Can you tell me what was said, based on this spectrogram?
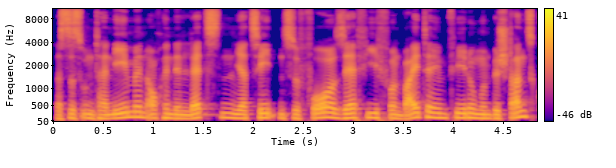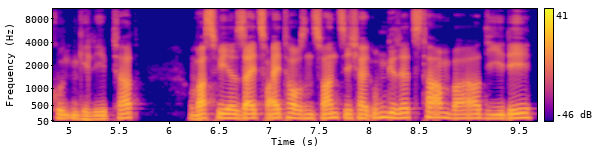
dass das Unternehmen auch in den letzten Jahrzehnten zuvor sehr viel von Weiterempfehlungen und Bestandskunden gelebt hat. Und was wir seit 2020 halt umgesetzt haben, war die Idee,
